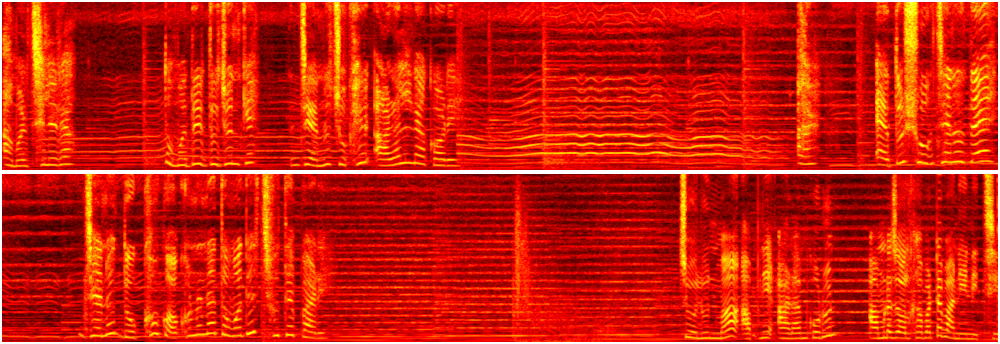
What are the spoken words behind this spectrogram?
আমার ছেলেরা তোমাদের দুজনকে যেন চোখের আড়াল না করে। আর এত সুখ যেন দেয় যেন দুঃখ কখনো না তোমাদের ছুতে পারে। চলুন মা আপনি আরাম করুন আমরা জলখাবারটা বানিয়ে নিচ্ছি।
